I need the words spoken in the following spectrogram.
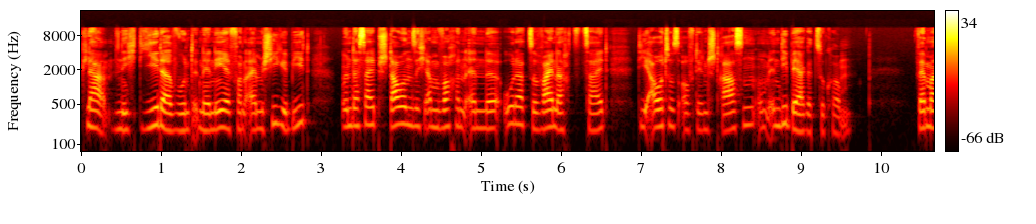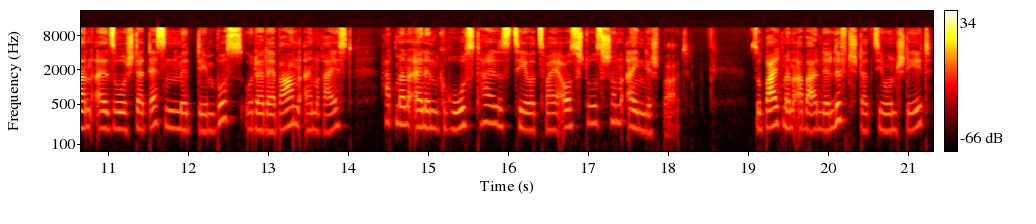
Klar, nicht jeder wohnt in der Nähe von einem Skigebiet und deshalb stauen sich am Wochenende oder zur Weihnachtszeit die Autos auf den Straßen, um in die Berge zu kommen. Wenn man also stattdessen mit dem Bus oder der Bahn einreist, hat man einen Großteil des CO2-Ausstoßes schon eingespart. Sobald man aber an der Liftstation steht,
